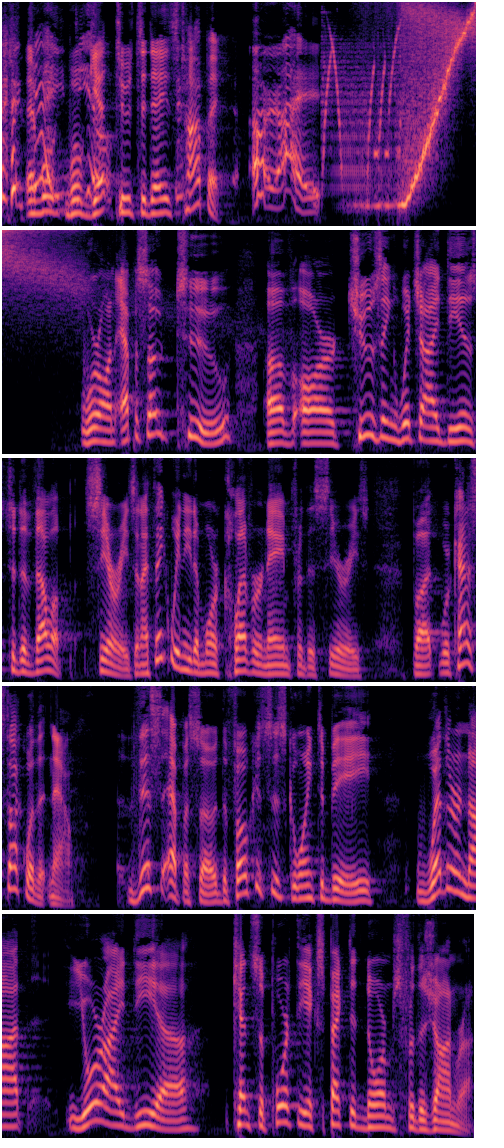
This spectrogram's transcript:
Okay, and we'll, we'll get to today's topic. All right. We're on episode two of our Choosing Which Ideas to Develop series. And I think we need a more clever name for this series, but we're kind of stuck with it now. This episode, the focus is going to be whether or not your idea can support the expected norms for the genre.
